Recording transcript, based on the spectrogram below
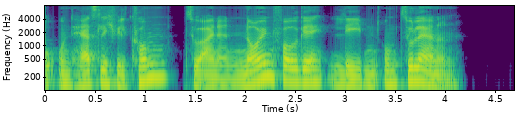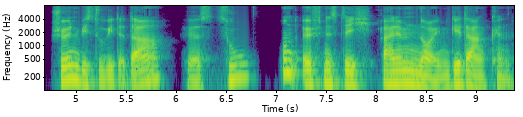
und herzlich willkommen zu einer neuen Folge Leben um zu lernen. Schön bist du wieder da, hörst zu und öffnest dich einem neuen Gedanken.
